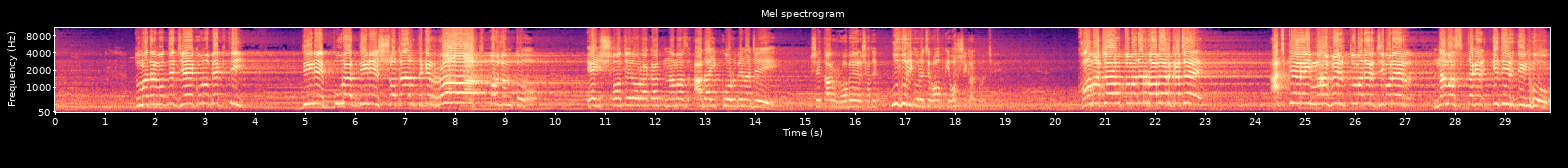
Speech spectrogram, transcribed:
তোমাদের মধ্যে যে কোনো ব্যক্তি দিনে, পুরা দিনে সকাল থেকে রাত পর্যন্ত এই সতেরো রাকাত নামাজ আদায় করবে না যে সে তার রবের সাথে কুফুরি করেছে, রবকে অস্বীকার করেছে। ক্ষমা চাও তোমাদের রবের কাছে। আজকের এই মাহফিল তোমাদের জীবনের নামাজ ত্যাগের ইতির দিন হোক।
